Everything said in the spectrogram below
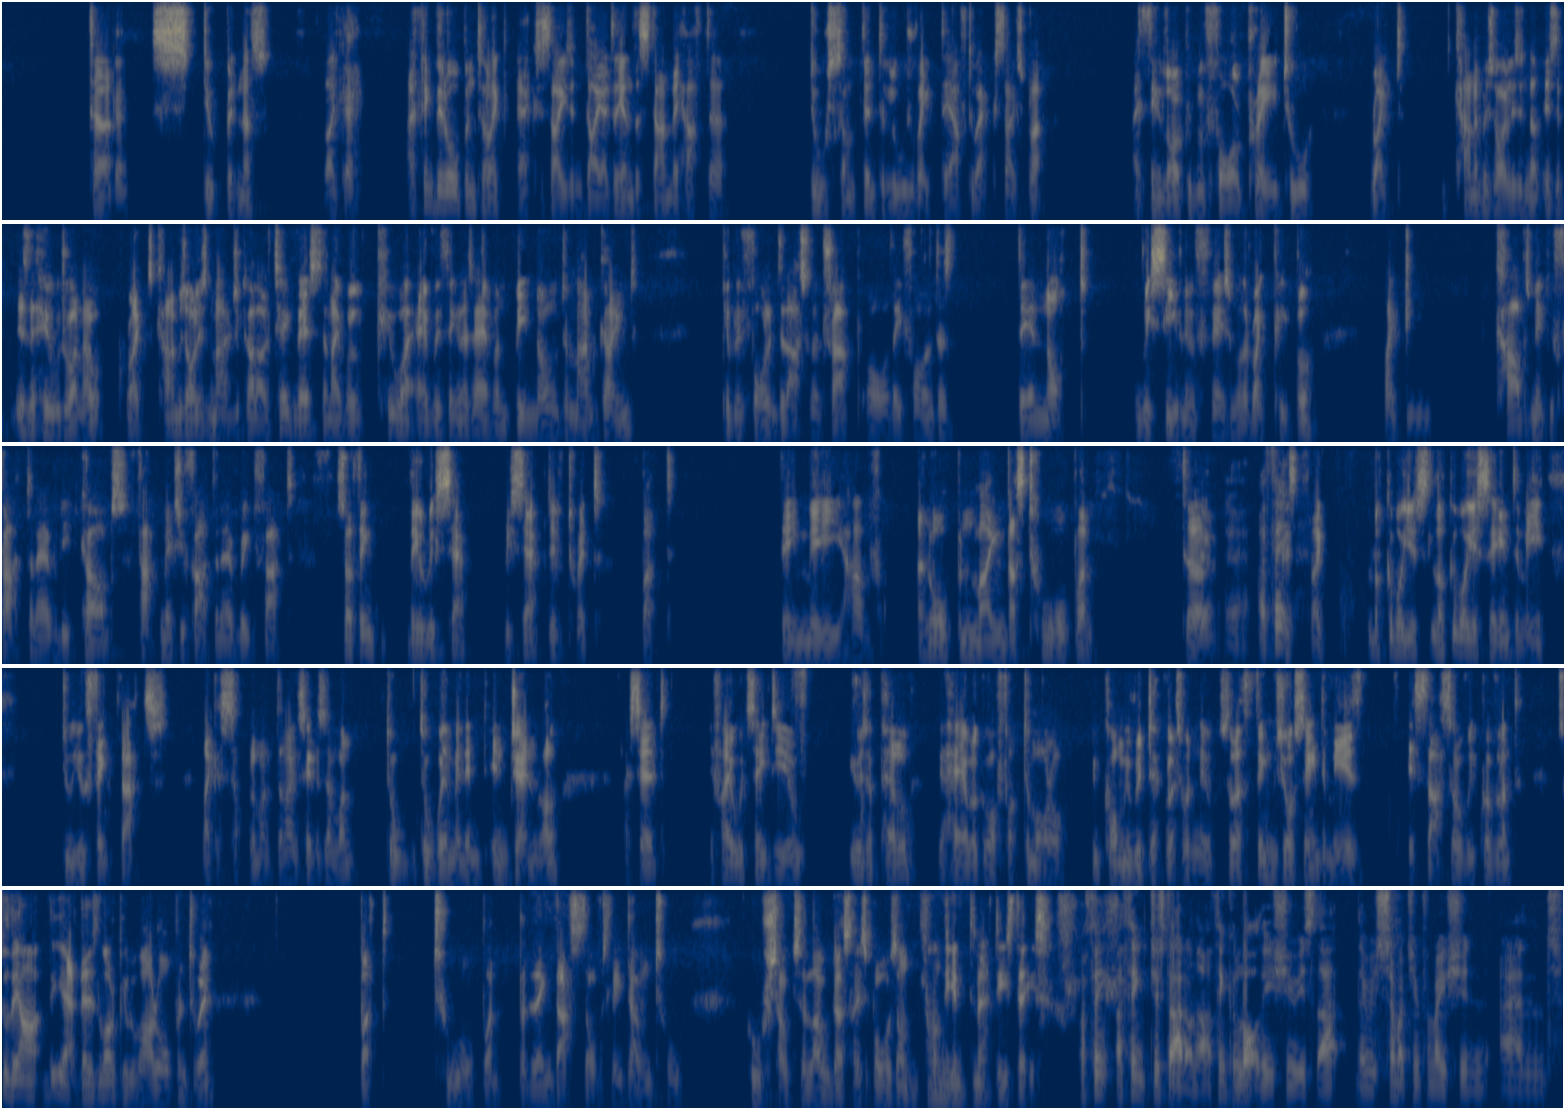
to okay. stupidness. Like, okay. I think they're open to like exercise and diet. They understand they have to do something to lose weight, they have to exercise. But I think a lot of people fall prey to, right, cannabis oil is a, is a, is a huge one now. Right, cannabis oil is magical. I'll take this and I will cure everything that's ever been known to mankind. People fall into that sort of trap, or they fall into they're not receiving information from the right people. Like hmm. carbs make you fat, and every eat carbs. Fat makes you fat, and every eat fat. So I think they're recept- receptive to it but they may have an open mind that's too open to yeah, yeah. I think like look at what you look at what you're saying to me. Do you think that's like a supplement? And I would say to someone to to women in, in general, I said, if I would say to you, here's a pill, your hair will go a foot tomorrow. You'd call me ridiculous, wouldn't you? So the things you're saying to me is is that sort of equivalent. So they are yeah, there's a lot of people who are open to it. But too open. But I think that's obviously down to who shouts the loudest, I suppose, on, on the internet these days. I think I think just add on that, I think a lot of the issue is that there is so much information and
